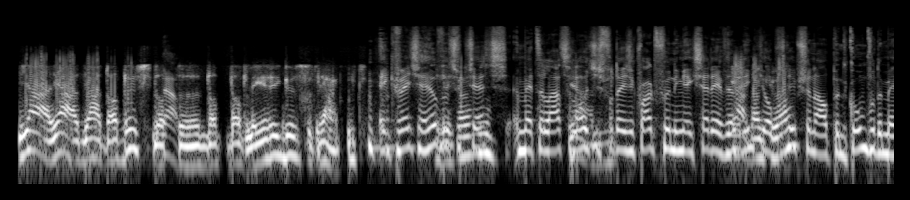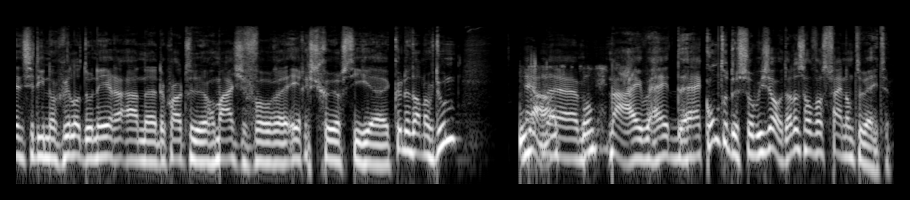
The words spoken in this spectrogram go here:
Ja, ja, ja, dat dus. Dat, Ja. eh, dat, dat leer ik dus. Ja, goed. Ik wens je heel veel succes met de laatste Ja. loodjes voor deze crowdfunding. Ik zet even een linkje op stripjournaal.com voor de mensen die nog willen doneren aan eh, de crowdfunding hommage voor eh, Erik Scheurs. Die kunnen dat nog doen. Ja, en, ehm, nou, hij, hij, hij komt er dus sowieso. Dat is alvast fijn om te weten.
